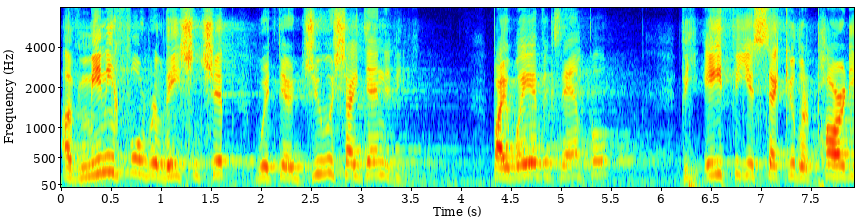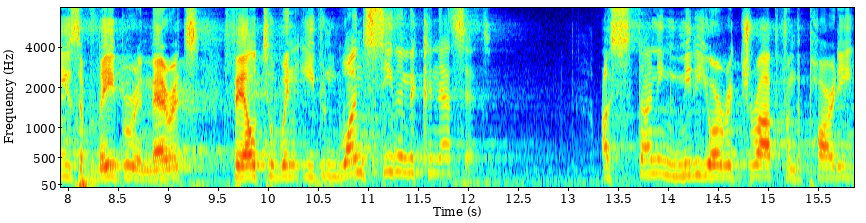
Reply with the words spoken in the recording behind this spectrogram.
of meaningful relationship with their Jewish identity. By way of example, the atheist secular parties of labor and Meretz failed to win even one seat in the Knesset. A stunning meteoric drop from the party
